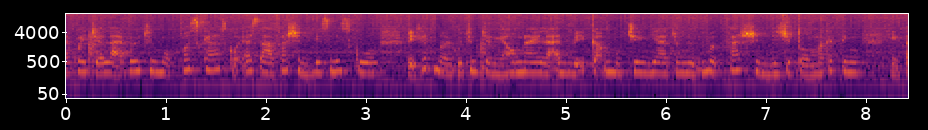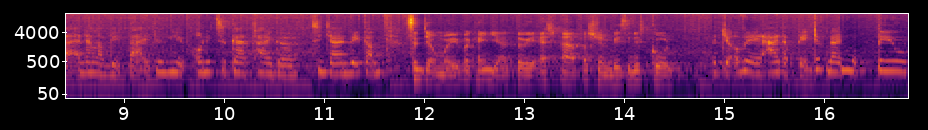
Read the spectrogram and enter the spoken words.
đã quay trở lại với chuyên mục podcast của SR Fashion Business School. Vị khách mời của chương trình ngày hôm nay là anh Vĩ Cẩm, một chuyên gia trong lĩnh vực Fashion Digital Marketing, hiện tại đang làm việc tại thương hiệu Onitsuka Tiger. Xin chào anh Vĩ Cẩm. Xin chào Mỹ và khán giả từ SR Fashion Business School. Trở về hai thập kỷ trước đây, mục tiêu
